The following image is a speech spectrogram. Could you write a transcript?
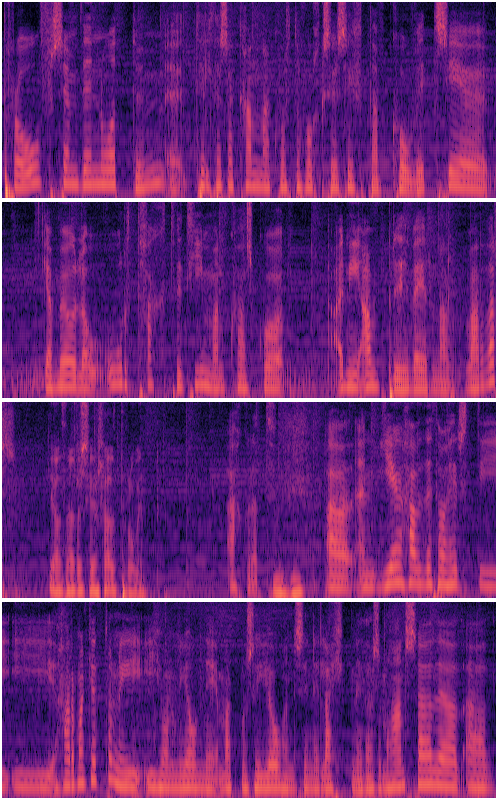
próf sem við notum eh, til þess að kanna hvort að fólk sé síkt af COVID séu já, mögulega úr takt við tíman hvað sko ný afbríði veirunar varðar. Já, það er að sé að hraðprófinn. Akkurat, mm -hmm. uh, en ég hafði þá heyrst í, í Harmageddon í, í hjónum Jóni Magnúsi Jóhannesinni Lækni þar sem hann saði að, að,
